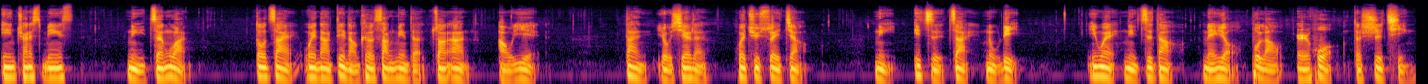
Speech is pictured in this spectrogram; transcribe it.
In Chinese means 你整晚都在为那电脑课上面的专案熬夜，但有些人会去睡觉。你一直在努力，因为你知道没有不劳而获的事情。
